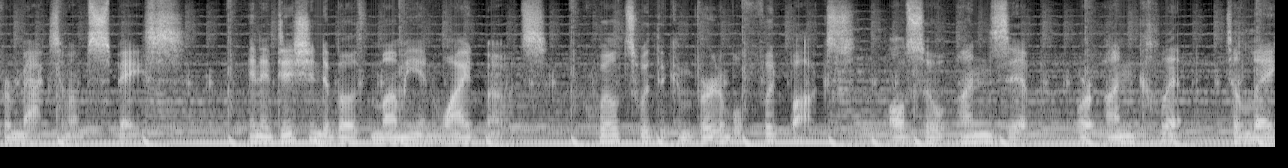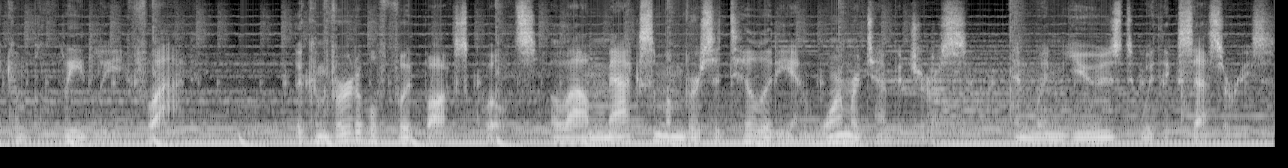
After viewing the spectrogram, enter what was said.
for maximum space. In addition to both mummy and wide modes, quilts with the convertible footbox also unzip or unclip to lay completely flat. The convertible footbox quilts allow maximum versatility in warmer temperatures and when used with accessories.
